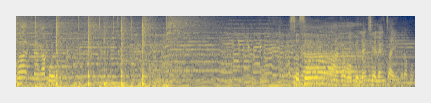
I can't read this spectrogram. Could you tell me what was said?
ทุกท่านนะครับผมสู้ๆครับผมเป็นแรงเชียร์แรงใจครับผม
